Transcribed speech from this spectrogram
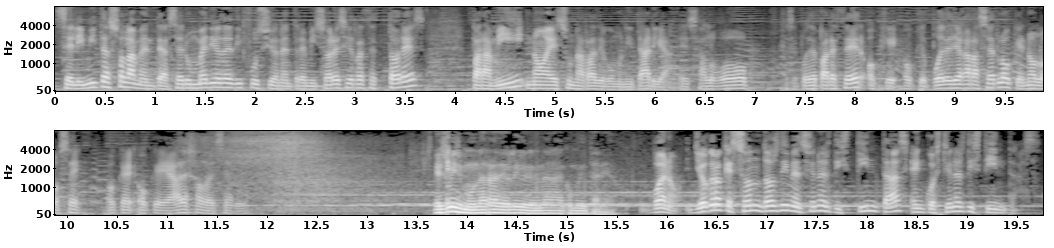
se limita solamente a ser un medio de difusión entre emisores y receptores, para mí no es una radio comunitaria, es algo que se puede parecer o que, o que puede llegar a serlo que no lo sé, o que, o que ha dejado de serlo. Es mismo una radio libre una comunitaria. Bueno, yo creo que son dos dimensiones distintas en cuestiones distintas.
